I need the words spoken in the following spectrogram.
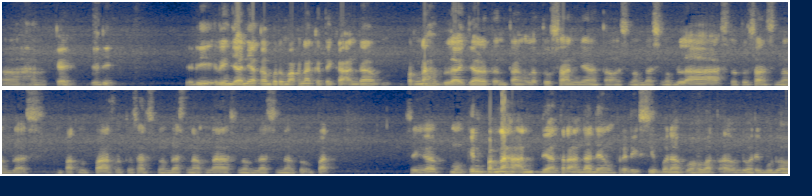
Uh, Oke, okay. jadi jadi Rinjani akan bermakna ketika Anda pernah belajar tentang letusannya tahun 1915, letusan 1944, letusan 1966, 1994. Sehingga mungkin pernah di antara Anda ada yang prediksi pada bahwa tahun 2020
